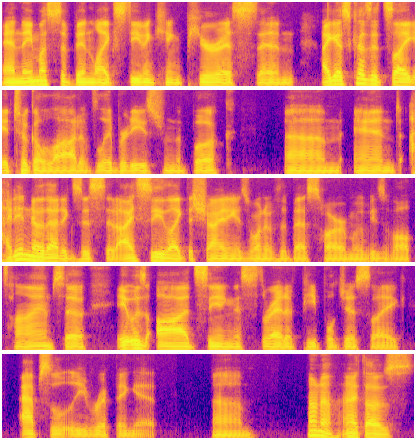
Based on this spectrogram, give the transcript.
And they must have been like Stephen King purists and I guess because it's like it took a lot of liberties from the book. Um, and I didn't know that existed. I see like The Shining as one of the best horror movies of all time. So it was odd seeing this thread of people just like absolutely ripping it. Um, I don't know. I thought it was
